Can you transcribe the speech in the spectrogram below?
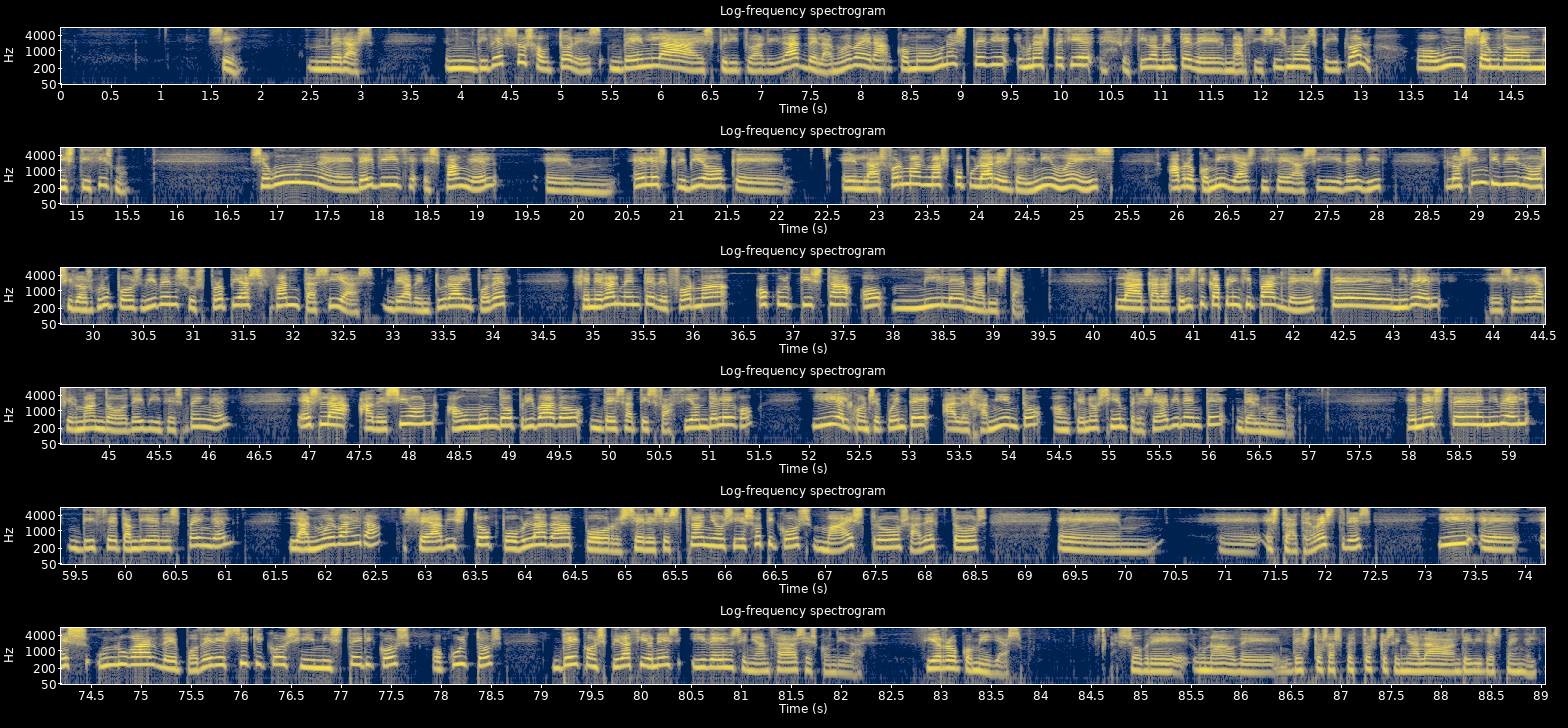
Sí, verás. Diversos autores ven la espiritualidad de la nueva era como una especie, una especie efectivamente de narcisismo espiritual o un pseudo-misticismo. Según eh, David Spangel, Em, él escribió que en las formas más populares del New Age, abro comillas, dice así David, los individuos y los grupos viven sus propias fantasías de aventura y poder, generalmente de forma ocultista o milenarista. La característica principal de este nivel, eh, sigue afirmando David Spengel, es la adhesión a un mundo privado de satisfacción del ego y el consecuente alejamiento, aunque no siempre sea evidente, del mundo. En este nivel, dice también Spengel, la nueva era se ha visto poblada por seres extraños y exóticos, maestros, adeptos, eh, eh, extraterrestres, y eh, es un lugar de poderes psíquicos y mistéricos ocultos, de conspiraciones y de enseñanzas escondidas. Cierro comillas sobre uno de, de, estos aspectos que señala David Spengel.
